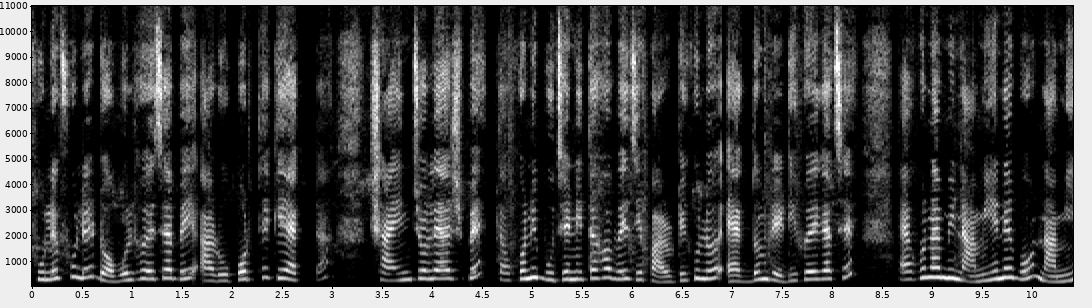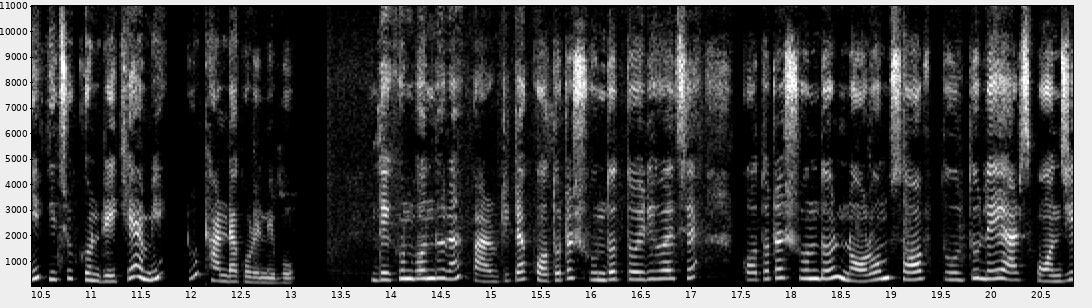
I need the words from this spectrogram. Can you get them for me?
ফুলে ফুলে ডবল হয়ে যাবে আর ওপর থেকে একটা শাইন চলে আসবে। তখনই বুঝে নিতে হবে যে পাউরুটিগুলো একদম রেডি হয়ে গেছে। এখন আমি নামিয়ে নেব। নামিয়ে কিছুক্ষণ রেখে আমি একটু ঠান্ডা করে নেব। দেখুন বন্ধুরা, পাউরুটিটা কতটা সুন্দর তৈরি হয়েছে। কতটা সুন্দর নরম, সফট, তুলতুলে আর স্পঞ্জি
